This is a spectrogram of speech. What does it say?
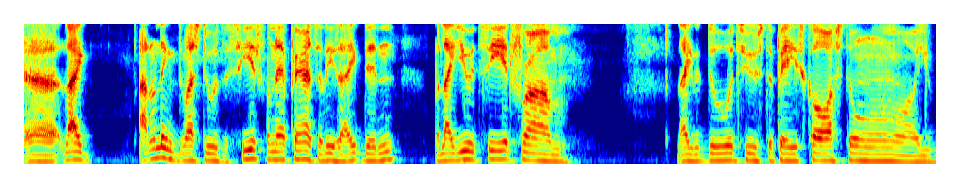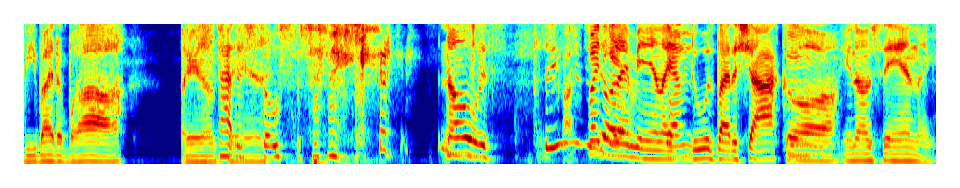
uh like I don't think much dudes would see it from their parents, at least I didn't. But like you would see it from like the dudes who used to pace costume or you be by the bar. Or, you know what I'm that saying? is so specific No, it's you But know what I mean? Like them- dudes by the shock, or Mm. you know what I'm saying? Like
